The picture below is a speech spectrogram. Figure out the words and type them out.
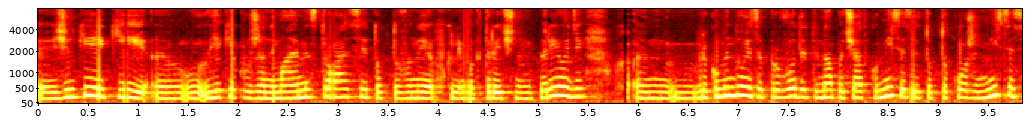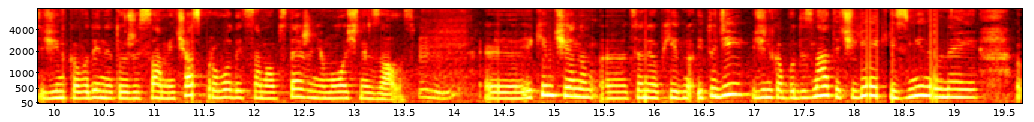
Е, Жінки, які, е, у яких вже немає менструації, тобто вони в клімактеричному періоді, е, рекомендується проводити на початку місяця, тобто кожен місяць жінка в один і той же самий час проводить самообстеження молочних залоз. Е, Яким чином е, це необхідно? І тоді жінка буде знати, чи є якісь зміни в неї е,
